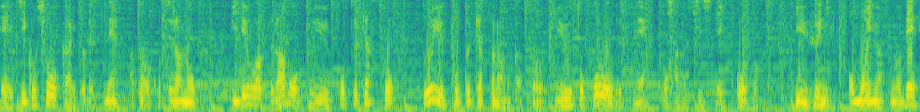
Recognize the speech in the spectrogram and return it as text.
えー自己紹介とですね、あとはこちらのビデオアーツラボというポッドキャスト、どういうポッドキャストなのかというところをですね、お話ししていこうというふうに思いますので、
